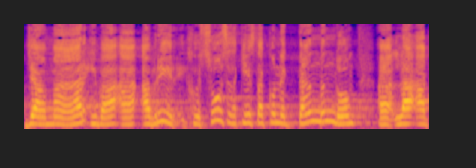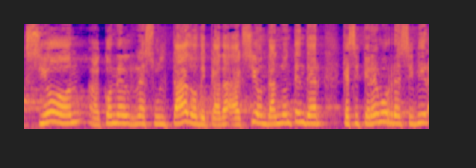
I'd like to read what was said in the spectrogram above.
llamar y va a abrir. Jesús aquí está conectando ah, la acción ah, con el resultado de cada acción, dando a entender que si queremos recibir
